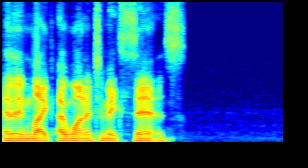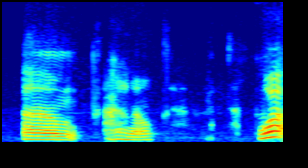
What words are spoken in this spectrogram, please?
and then like I want it to make sense. Um, I don't know. What?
